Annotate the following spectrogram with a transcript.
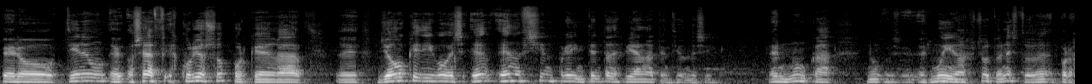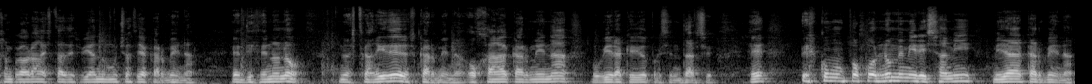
pero tiene un, eh, o sea, es curioso porque la- eh, yo lo que digo es, él, él siempre intenta desviar la atención de sí. Él nunca, no, es- muy astuto en esto. Por ejemplo, ahora está desviando mucho hacia Carmena. Él dice, no, no, nuestra líder es Carmena. Ojalá Carmena hubiera querido presentarse. ¿eh? Es como un poco, no me miréis a mí, mirad a Carmena.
